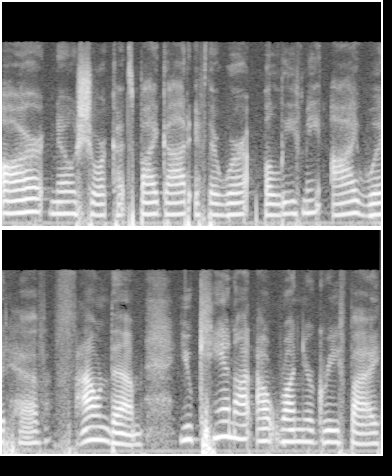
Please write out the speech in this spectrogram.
are no shortcuts. By God, if there were, believe me, I would have found them. You cannot outrun your grief by,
